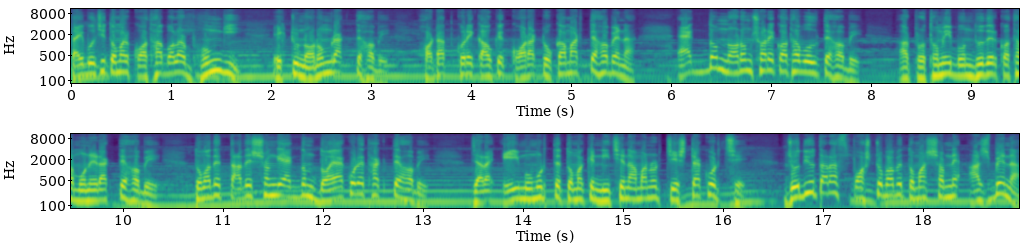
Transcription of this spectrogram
তাই বলছি তোমার কথা বলার ভঙ্গি একটু নরম রাখতে হবে। হঠাৎ করে কাউকে কড়া টোকা মারতে হবে না, একদম নরম স্বরে কথা বলতে হবে। আর প্রথমেই বন্ধুদের কথা মনে রাখতে হবে, তোমাদের তাদের সঙ্গে একদম দয়া করে থাকতে হবে। যারা এই মুহূর্তে তোমাকে নিচে নামানোর চেষ্টা করছে, যদিও তারা স্পষ্টভাবে তোমার সামনে আসবে না,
